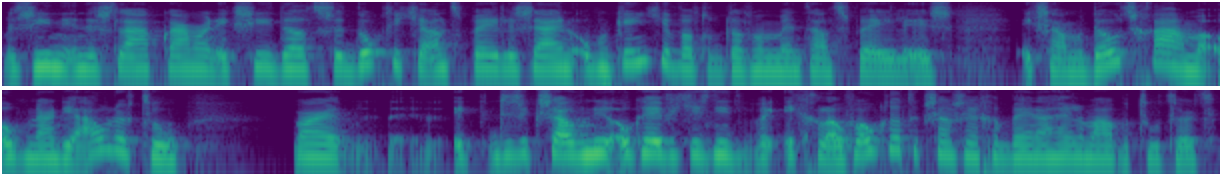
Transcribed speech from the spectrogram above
zien in de slaapkamer en ik zie dat ze doktertje aan het spelen zijn op een kindje wat op dat moment aan het spelen is. Ik zou me doodschamen, ook naar die ouder toe. Maar ik, dus ik zou nu ook eventjes niet. Ik geloof ook dat ik zou zeggen: ben je nou helemaal betoeterd?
